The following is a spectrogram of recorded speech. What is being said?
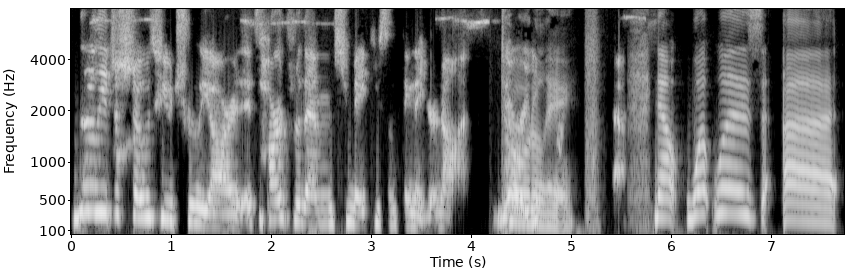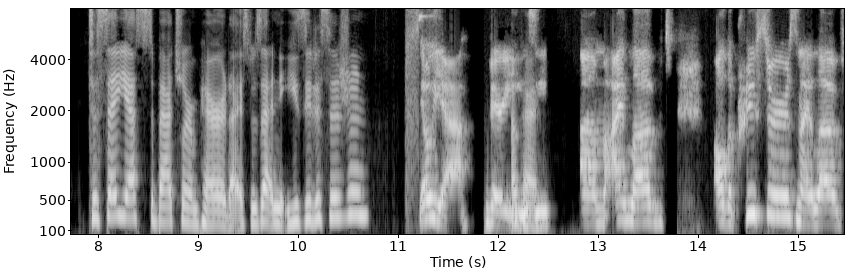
literally it just shows who you truly are. It's hard for them to make you something that you're not. Totally. Now, what was uh to say yes to Bachelor in Paradise? Was that an easy decision? Oh yeah, very Okay. easy. Um, I loved all the producers and I loved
